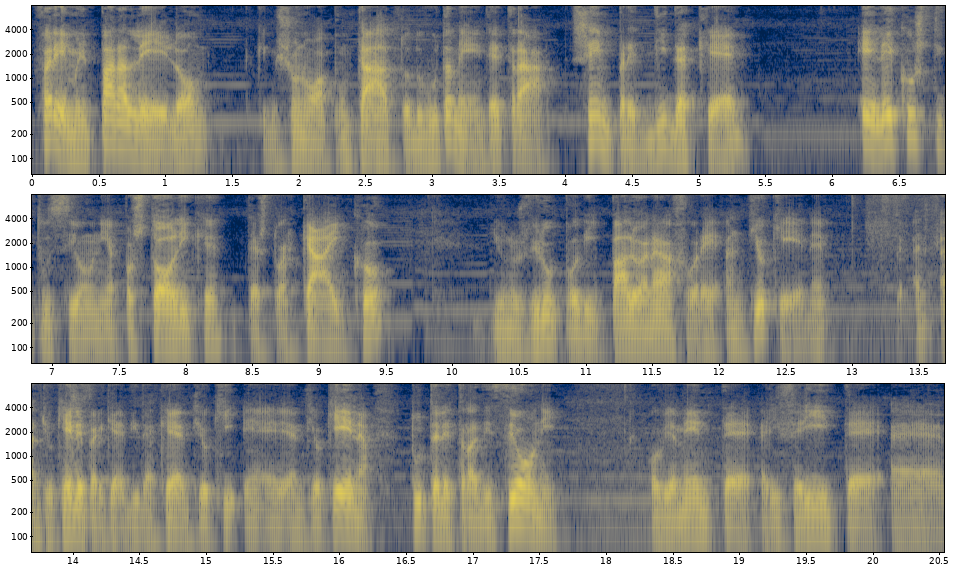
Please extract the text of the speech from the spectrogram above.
faremo il parallelo, che mi sono appuntato dovutamente, tra sempre Didache e le Costituzioni Apostoliche, testo arcaico, di uno sviluppo di paleoanafore antiochene, antiochiene perché Didache è antiochiena, tutte le tradizioni ovviamente riferite eh,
